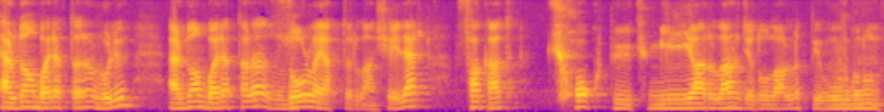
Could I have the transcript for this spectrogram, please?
Erdoğan Bayraktar'ın rolü Erdoğan Bayraktar'a zorla yaptırılan şeyler fakat çok büyük milyarlarca dolarlık bir vurgunun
